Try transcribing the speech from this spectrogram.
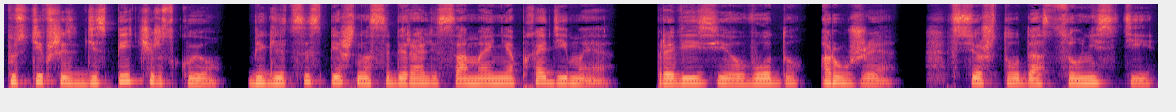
Спустившись в диспетчерскую, беглецы спешно собирали самое необходимое – провизию, воду, оружие. Все, что удастся унести.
